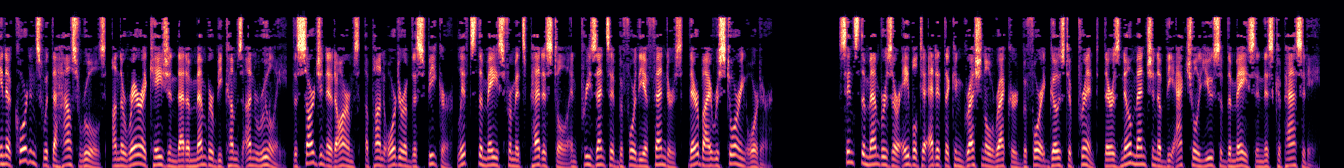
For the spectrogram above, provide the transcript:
In accordance with the House rules, on the rare occasion that a member becomes unruly, the Sergeant-at-Arms, upon order of the Speaker, lifts the mace from its pedestal and presents it before the offenders, thereby restoring order. Since the members are able to edit the congressional record before it goes to print, there is no mention of the actual use of the mace in this capacity.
